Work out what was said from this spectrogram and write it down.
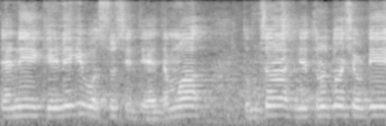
त्यांनी केली ही वस्तुस्थिती आहे. त्यामुळं तुमचं नेतृत्व शेवटी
